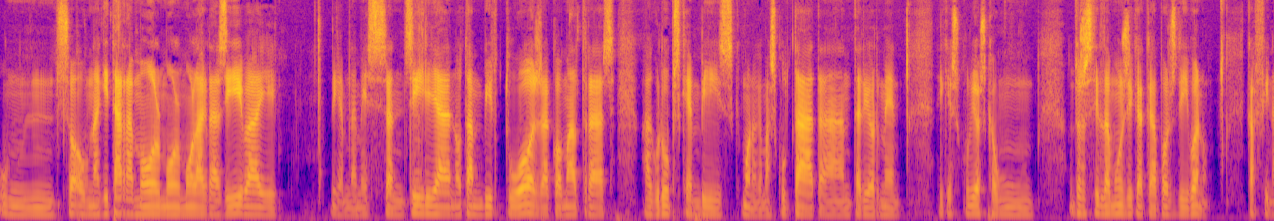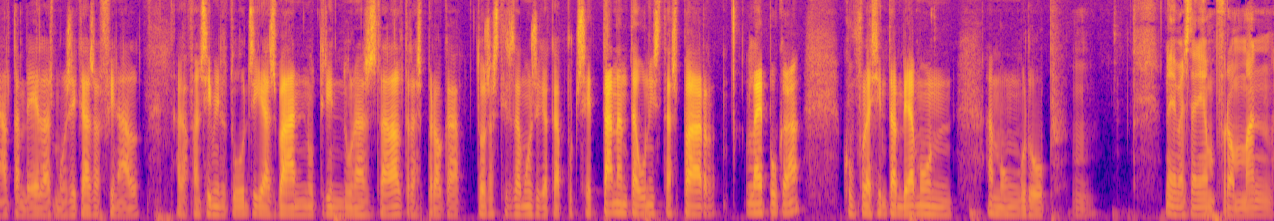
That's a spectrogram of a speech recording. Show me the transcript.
un so, una guitarra molt, molt, molt agressiva i diguem-ne, més senzilla, no tan virtuosa com altres eh, grups que hem vist, bueno, que hem escoltat eh, anteriorment. Dic és curiós que un, un altre estil de música que pots dir, bueno, que al final també les músiques al final agafen similituds i es van nutrint d'unes de l'altres, però que dos estils de música que potser tan antagonistes per l'època conflueixin també amb un, amb un grup. Mm. No, i més teníem frontman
